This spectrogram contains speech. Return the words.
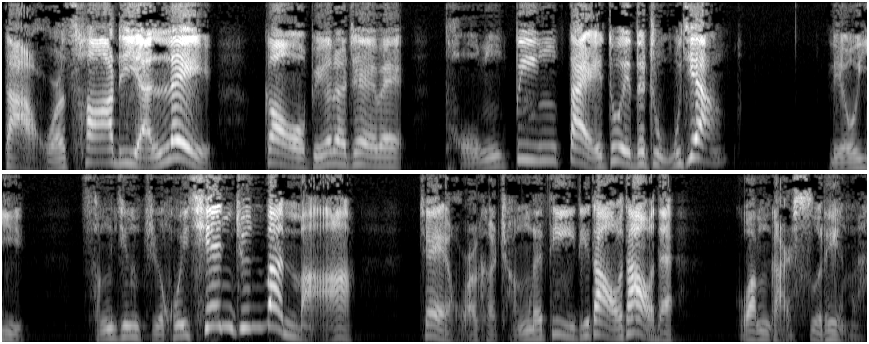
大伙擦着眼泪。告别了这位统兵带队的主将，刘毅曾经指挥千军万马，这会儿可成了地地道道的光杆司令了。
